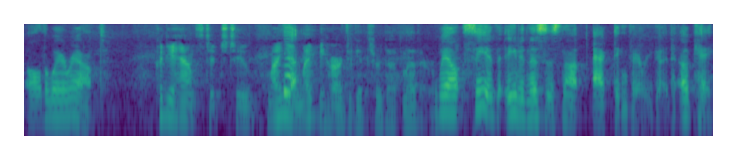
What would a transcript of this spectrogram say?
all the way around. Could you hand stitch too? Mine Yeah. it might be hard to get through that leather. Well, see, even this is not acting very good. Okay,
